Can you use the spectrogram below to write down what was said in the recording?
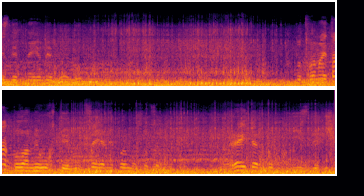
їздити нею не буду. Тут вона і так була не ухти, ну це я не пойму, що це рейдер тут їздить. чи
